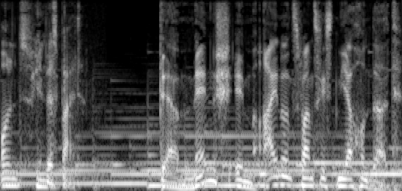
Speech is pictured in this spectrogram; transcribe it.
und vielen bis bald. Der Mensch im 21. Jahrhundert.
